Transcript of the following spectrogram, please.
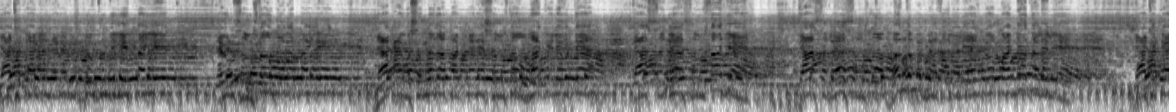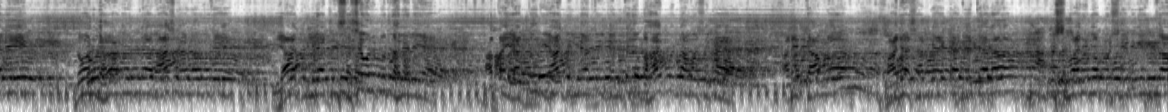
या ठिकाणी नवीन उद्योगधंदे येत आहेत नवीन संस्था उभारत करत ज्या काय वसंतदादा पाटलाने संस्था उभा केल्या होत्या त्या सगळ्या संस्था ज्या आहेत त्या सगळ्या संस्था बंद पडण्यात आलेल्या आहेत किंवा पाडण्यात आलेल्या आहेत. या ठिकाणी दोन घराण्यांच्या राजकारणामध्ये या जिल्ह्याची ससेवलपट झालेली आहे. आता यातून या जिल्ह्यातील जनतेनं बाहेर पडणं आवश्यक आहे. आणि त्यामुळं माझ्यासारख्या एका नेत्याला शिवाजी बापू शेटगेंचा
